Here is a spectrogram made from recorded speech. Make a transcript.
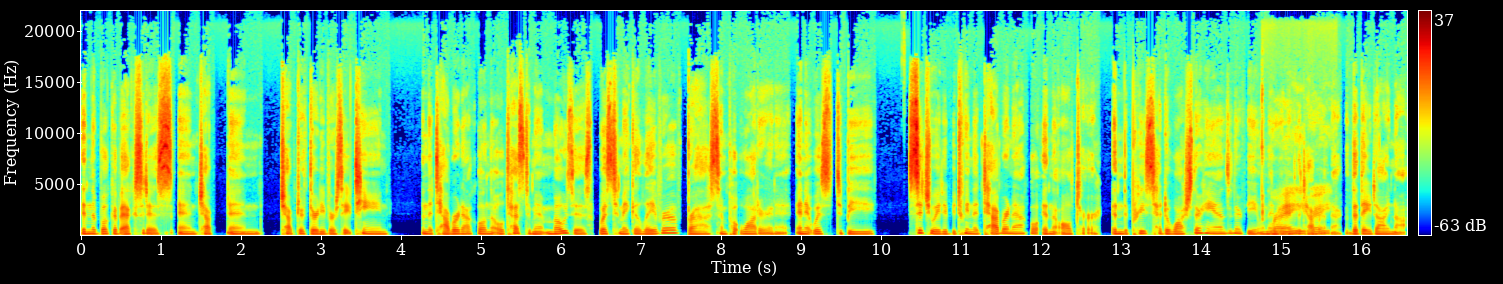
In the book of Exodus, in chap in chapter thirty, verse eighteen, in the tabernacle in the Old Testament, Moses was to make a laver of brass and put water in it, and it was to be situated between the tabernacle and the altar. And the priests had to wash their hands and their feet when they went into the Right, right. tabernacle, that they die not,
